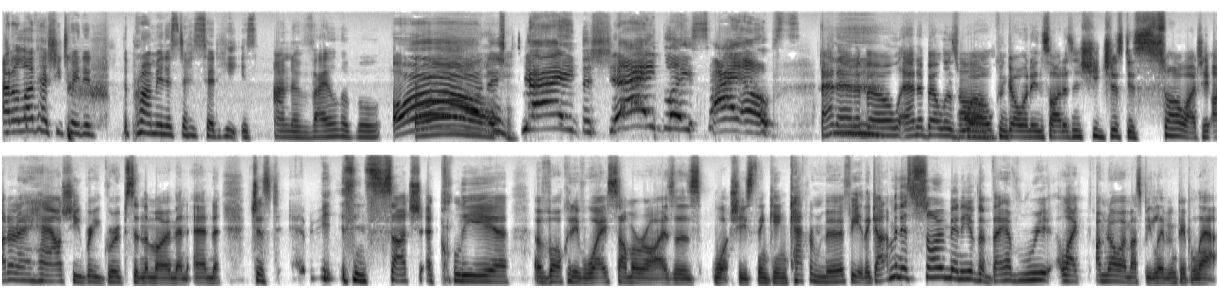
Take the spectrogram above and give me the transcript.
And I love how she tweeted, the Prime Minister has said he is unavailable. Oh, Oh. the shade, the shade, Leigh Sales. And Annabelle, Annabelle as oh. well Oh. can go on Insiders, and she just is so artistic. I don't know how she regroups in the moment and just it's in such a clear, evocative way summarizes what she's thinking. Katharine Murphy the guy. I mean, there's so many of them. They have re- like I know I must be leaving people out,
